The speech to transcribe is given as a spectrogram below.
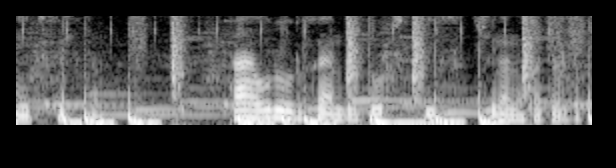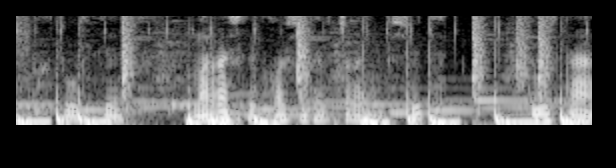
нээж эхэлсэн үү? Та өөр өөрийнхөө амьдралд өөрчлөлт хийх шинэ оныхоо зорилго хүрэх зүйлсээ маргааш гээд хойш нь тавьж байгаа юм биш үү? Тэгвэл та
